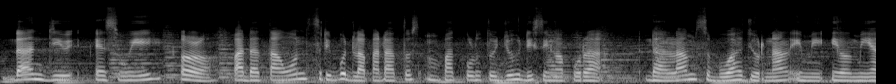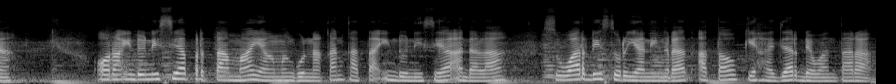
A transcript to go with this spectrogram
dan J.S.W. Earl pada tahun 1847 di Singapura dalam sebuah jurnal ilmiah. Orang Indonesia pertama yang menggunakan kata Indonesia adalah Suwardi Suryaningrat atau Ki Hajar Dewantara.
